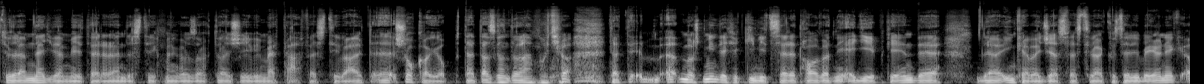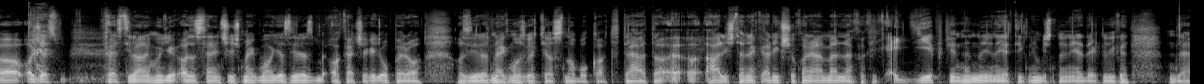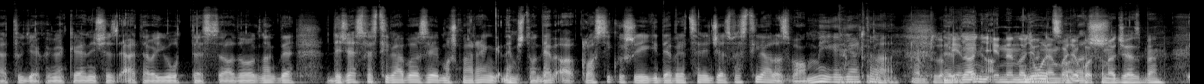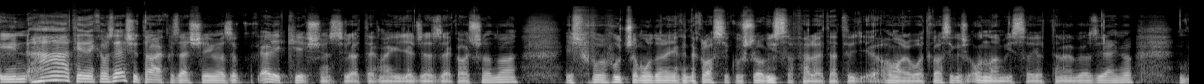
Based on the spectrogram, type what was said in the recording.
tőlem 40 méterre rendezték meg az aktuális évi Metal Fesztivált. Sokkal jobb. Tehát azt gondolom, hogyha, tehát most mindegy, hogy ki mit szeret hallgatni egyébként, de, de inkább egy jazz fesztivál közelébe élnék. A, a jazz fesztiválnak ugye az a szerencsés megvan, hogy azért ez akár csak egy opera, azért ez megmozgatja a sznobokat. Tehát a, a, hál' Istennek elég sokan elmennek, akik egyébként nem nagyon értik, nem is nagyon érdekli őket, de hát tudják, hogy meg kell, és ez általában jót tesz a dolognak, de, de jazz fesztiválban azért most már renge, nem is tudom, de a klasszikus klasszikus régi Debreceni Jazz Fesztivál, az van még egyáltalán? Nem tudom, nem tudom. Én, annyi, én nem nagyon nem vagyok otthon a jazzben. Én, hát én nekem az első találkozásaim azok elég későn születtek meg így a jazzzel kapcsolatban, és furcsa módon egyébként a klasszikusról visszafele, tehát hogy hamarabb volt klasszikus, onnan visszajöttem ebbe az irányba,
